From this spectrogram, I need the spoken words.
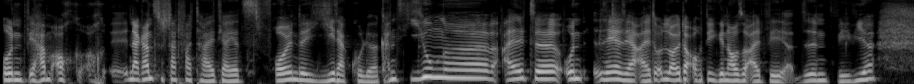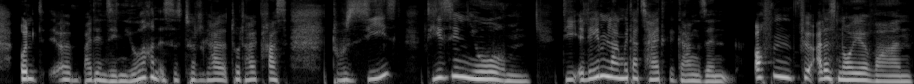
und wir haben auch, auch in der ganzen Stadt verteilt ja jetzt Freunde jeder Couleur, ganz junge, alte und sehr sehr alte und Leute auch die genauso alt wie, sind wie wir. Und äh, bei den Senioren ist es total total krass. Du siehst die Senioren, die ihr Leben lang mit der Zeit gegangen sind, offen für alles Neue waren,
